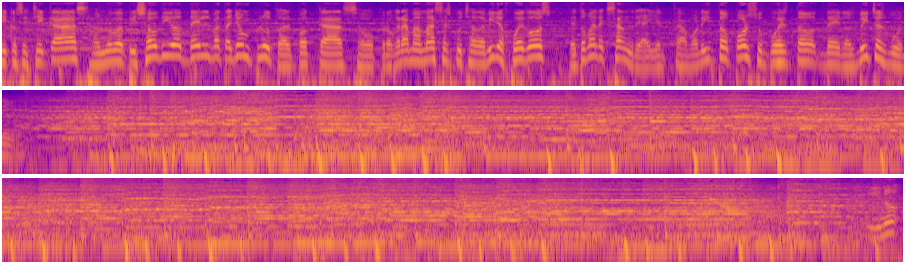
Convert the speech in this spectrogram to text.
Chicos y chicas a un nuevo episodio del Batallón Pluto, el podcast o programa más escuchado de videojuegos de toda Alexandria y el favorito por supuesto de los bichos Buri.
